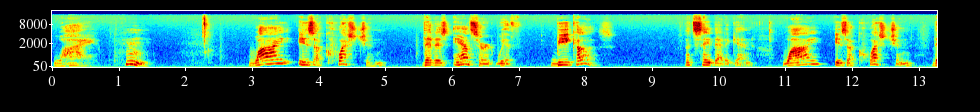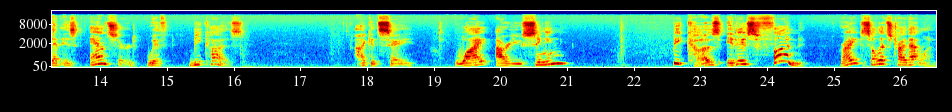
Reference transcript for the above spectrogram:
Why? Hmm. Why is a question that is answered with because. Let's say that again. Why is a question that is answered with because? I could say, Why are you singing? Because it is fun, right? So let's try that one.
